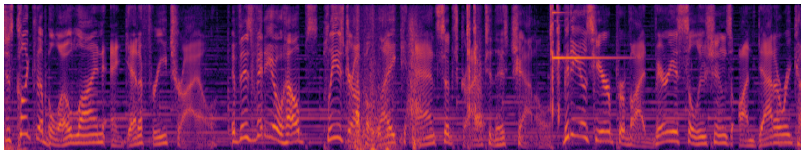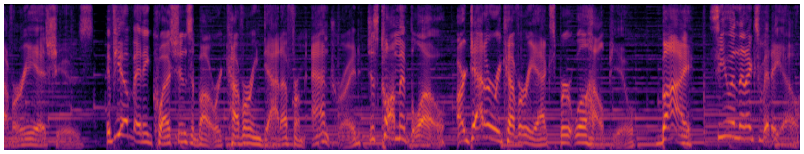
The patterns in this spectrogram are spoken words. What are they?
Just click the below line and get a free trial. If this video helps, please drop a like and subscribe to this channel. Videos here provide various solutions on data recovery issues. If you have any questions about recovering data from Android, just comment below. Our data recovery expert will help you. Bye! See you in the next video.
